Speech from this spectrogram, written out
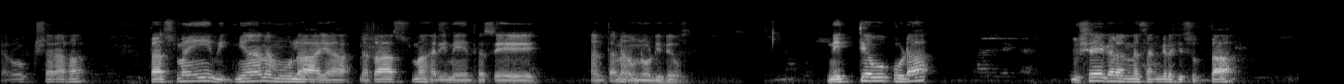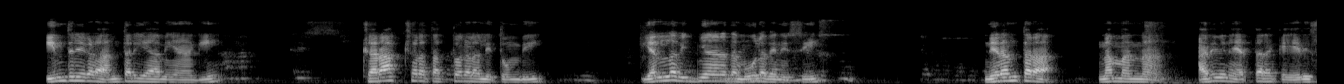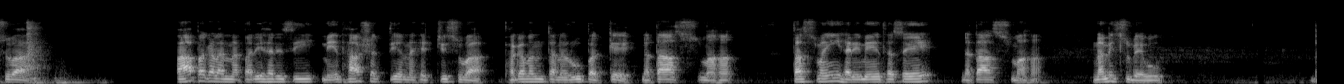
ಕ್ಷರೋಕ್ಷರಃ ತಸ್ಮೈ ವಿಜ್ಞಾನ ಮೂಲಾಯ ನತಾಸ್ಮ ಹರಿಮೇಧಸೆ ಅಂತ ನಾವು ನೋಡಿದೆವು. ನಿತ್ಯವೂ ಕೂಡ ವಿಷಯಗಳನ್ನು ಸಂಗ್ರಹಿಸುತ್ತಾ ಇಂದ್ರಿಯಗಳ ಅಂತರ್ಯಾಮಿಯಾಗಿ ಕ್ಷರಾಕ್ಷರ ತತ್ವಗಳಲ್ಲಿ ತುಂಬಿ ಎಲ್ಲ ವಿಜ್ಞಾನದ ಮೂಲವೆನಿಸಿ ನಿರಂತರ ನಮ್ಮನ್ನ ಅರಿವಿನ ಎತ್ತರಕ್ಕೆ ಏರಿಸುವ ಪಾಪಗಳನ್ನು ಪರಿಹರಿಸಿ ಮೇಧಾಶಕ್ತಿಯನ್ನು ಹೆಚ್ಚಿಸುವ ಭಗವಂತನ ರೂಪಕ್ಕೆ ನತಾಸ್ಮಃ ತಸ್ಮೈ ಹರಿಮೇಧಸೇ ನತಾಸ್ಮಃ ನಮಿಸುವೆವು.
